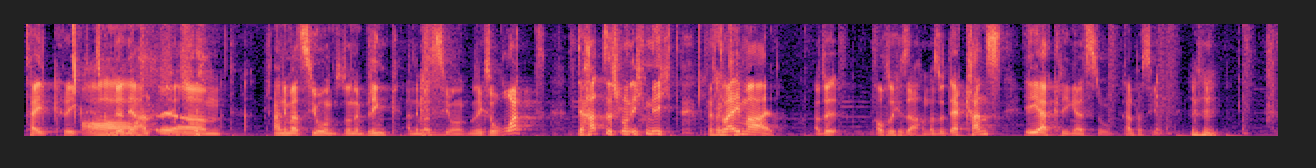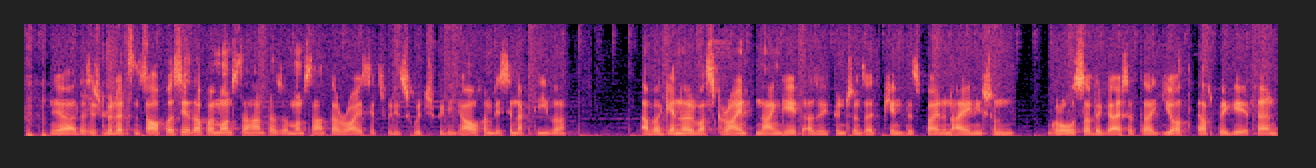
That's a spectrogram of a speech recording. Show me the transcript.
Teil kriegt. Es kommt ja Oh. eine andere ähm, Animation, so eine Blink-Animation. Und ich so, what? Der hat das schon, ich nicht. Das Okay. Dreimal. Also auch solche Sachen. Also der kann es eher kriegen als du. Kann passieren. Mhm. Ja, das ist mir letztens auch passiert, auch bei Monster Hunter. Also Monster Hunter Rise jetzt für die Switch spiele ich auch ein bisschen aktiver. Aber generell was Grinden angeht, also ich bin schon seit Kindesbeinen eigentlich schon großer, begeisterter JRPG-Fan.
